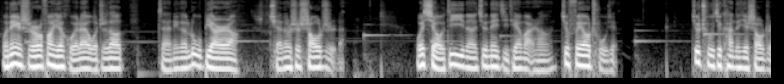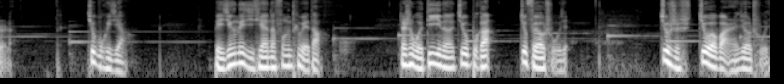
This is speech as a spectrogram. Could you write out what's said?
我那个时候放学回来，我知道在那个路边啊，全都是烧纸的。我小弟呢，就那几天晚上就非要出去，就出去看那些烧纸的。就不回家。北京那几天呢，风特别大，但是我弟呢就不干，就非要出去，就是就要晚上就要出去。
